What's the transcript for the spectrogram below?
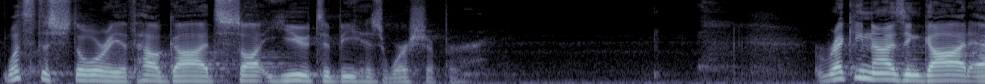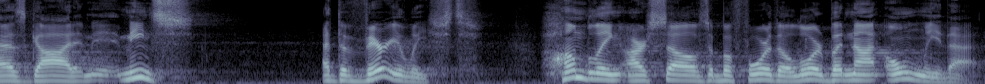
What's the story of how God sought you to be his worshiper? Recognizing God as God, it means, at the very least, humbling ourselves before the Lord, but not only that.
